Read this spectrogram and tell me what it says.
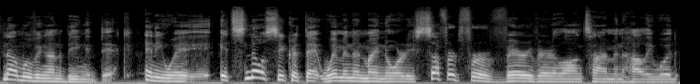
Now moving on to being a dick. Anyway, it's no secret that women and minorities suffered for a very, very long time in Hollywood,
